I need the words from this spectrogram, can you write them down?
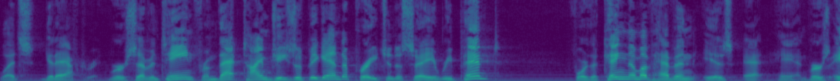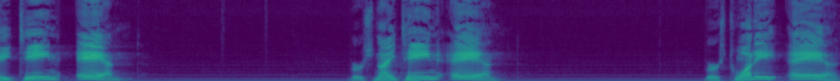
let's get after it. Verse 17 From that time Jesus began to preach and to say, Repent for the kingdom of heaven is at hand. Verse 18, and. Verse 19, and. Verse 20, and.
